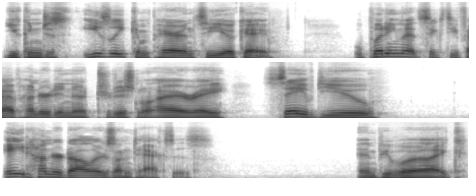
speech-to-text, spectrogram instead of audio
you can just easily compare and see okay, well, putting that 6500 in a traditional IRA saved you $800 on taxes. And people are like,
